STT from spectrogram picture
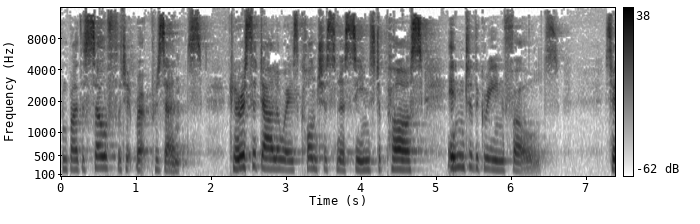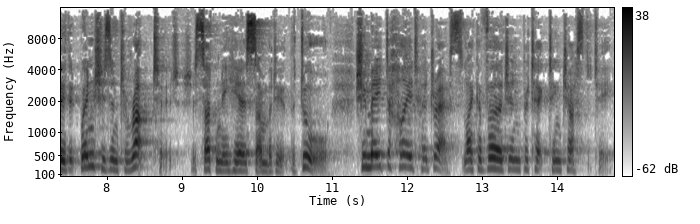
and by the self that it represents, Clarissa Dalloway's consciousness seems to pass into the green folds, so that when she's interrupted, she suddenly hears somebody at the door, she made to hide her dress like a virgin protecting chastity.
